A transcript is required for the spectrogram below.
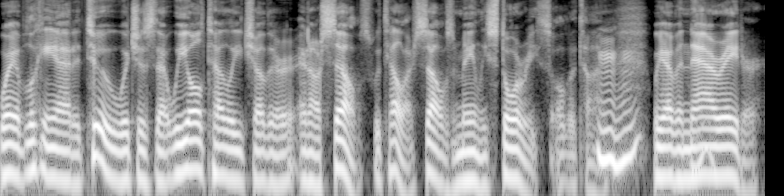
way of looking at it too, which is that we all tell each other and ourselves. We tell ourselves mainly stories all the time. Mm-hmm. We have a narrator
